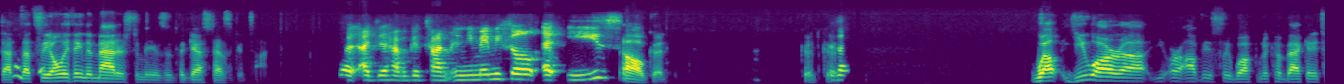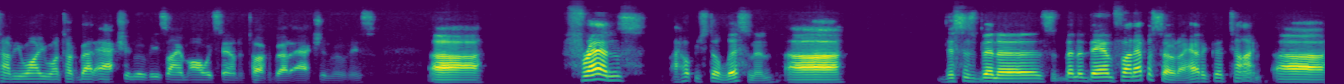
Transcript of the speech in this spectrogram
That that's the only thing that matters to me is that the guest has a good time. But I did have a good time and you made me feel at ease. Oh, good. Good. Good. Well, you are uh, you are obviously welcome to come back anytime you want. You want to talk about action movies? I am always down to talk about action movies. Uh, friends, I hope you're still listening. Uh, this has been a this has been a damn fun episode. I had a good time. Uh,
